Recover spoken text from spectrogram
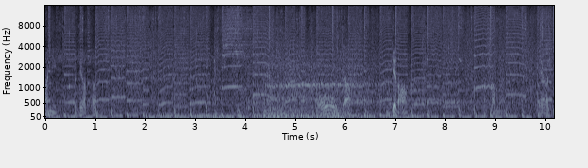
좀 많이 거지 같다? 오우 야 이게 나? 잠깐만 내가 좀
